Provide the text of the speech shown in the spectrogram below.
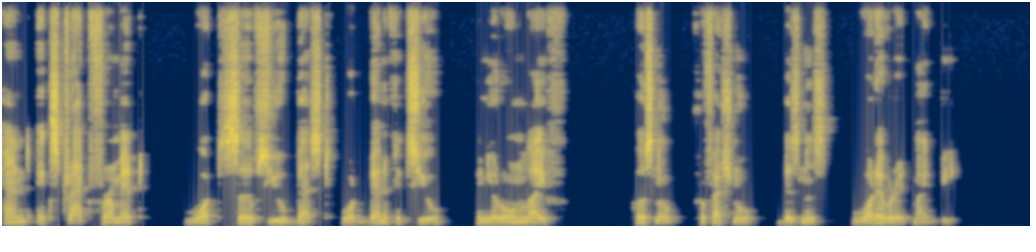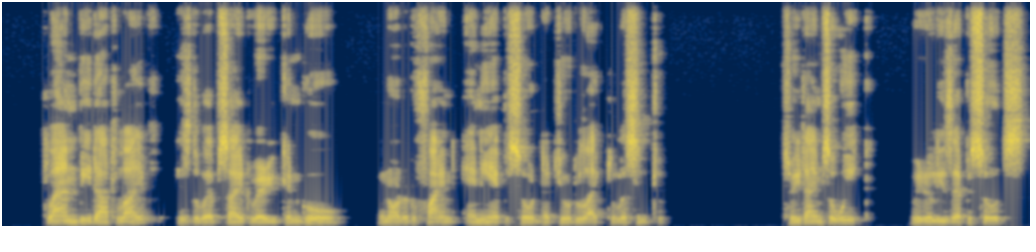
and extract from it what serves you best, what benefits you in your own life, personal, professional, business, whatever it might be. PlanB.live is the website where you can go in order to find any episode that you would like to listen to. Three times a week, we release episodes.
